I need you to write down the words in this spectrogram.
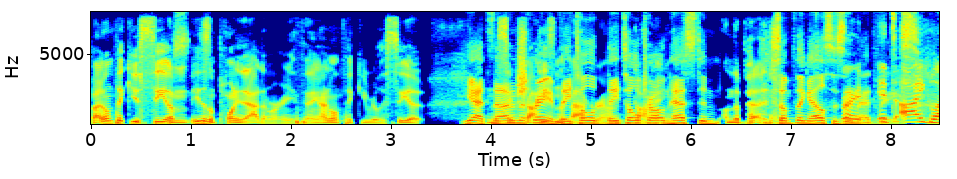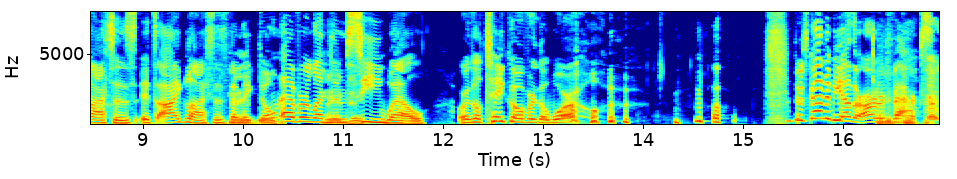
but I don't think you see him. He doesn't point it at him or anything. I don't think you really see it Yeah, it's In not in the shot. Frame. in the they told they told Charlton. Heston on the bed. something else is in Right. that face. It's eyeglasses. It's eyeglasses that make don't ever let them see well or they'll take over the world. There's got to be other artifacts.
